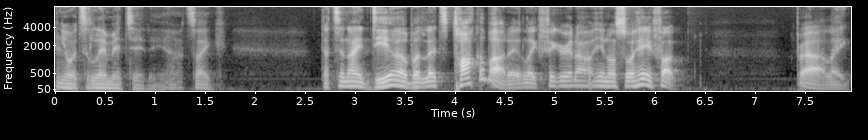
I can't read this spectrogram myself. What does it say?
you know, it's limited. You know, it's like that's an idea, but let's talk about it, like figure it out. You know, so hey, fuck, bruh, like,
